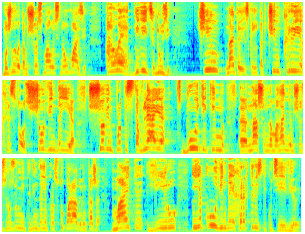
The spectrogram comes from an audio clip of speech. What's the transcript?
можливо, там щось малось на увазі. Але дивіться, друзі, чим, знаєте, скажу так, чим криє Христос, що Він дає, що Він протиставляє будь-яким е, нашим намаганням щось зрозуміти. Він дає просту пораду. Він каже, майте віру. І яку він дає характеристику цієї віри?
